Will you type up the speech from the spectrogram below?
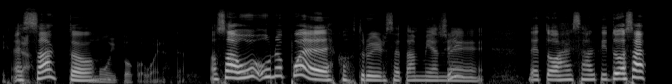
Está. Exacto. Muy poco bueno está. O sea, uno puede desconstruirse también Sí. de, de todas esas actitudes. O sea,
